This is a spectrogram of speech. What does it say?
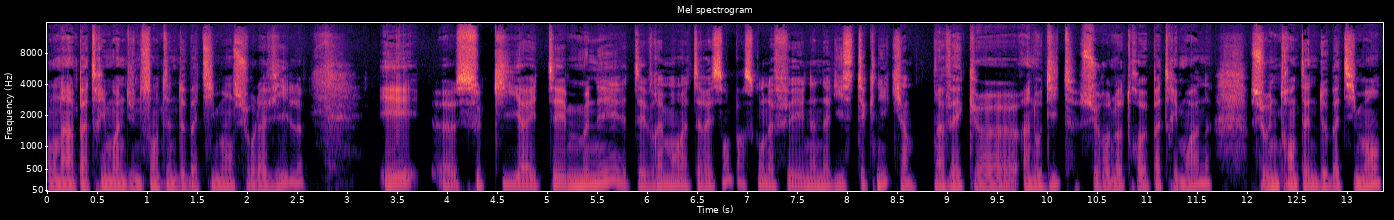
On a un patrimoine d'une centaine de bâtiments sur la ville. Et euh, ce qui a été mené était vraiment intéressant parce qu'on a fait une analyse technique avec euh, un audit sur notre patrimoine, sur une trentaine de bâtiments,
